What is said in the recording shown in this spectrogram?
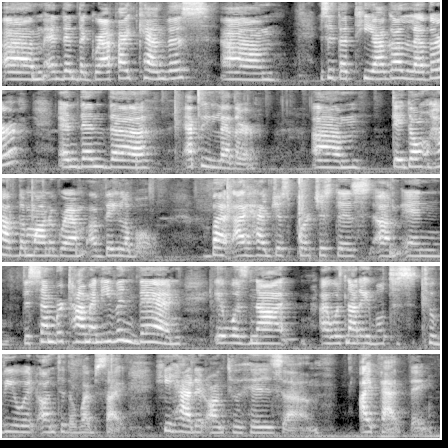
um, and then the graphite canvas. Um, is it the Taiga leather? And then the Epi leather. Um, they don't have the monogram available. But I had just purchased this um, in December time and even then it was not I was not able to, to view it onto the website. He had it onto his um, iPad thing.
